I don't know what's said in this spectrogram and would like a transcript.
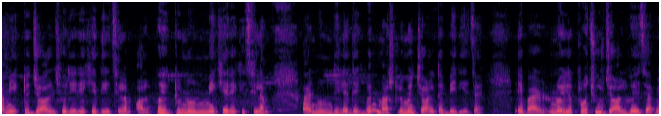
আমি একটু জল ঝরিয়ে রেখে দিয়েছিলাম। অল্প একটু নুন মেখে রেখেছিলাম। আর নুন দিলে দেখবেন মাশরুমের জলটা বেরিয়ে যায়। এবার নইলে প্রচুর জল হয়ে যাবে,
